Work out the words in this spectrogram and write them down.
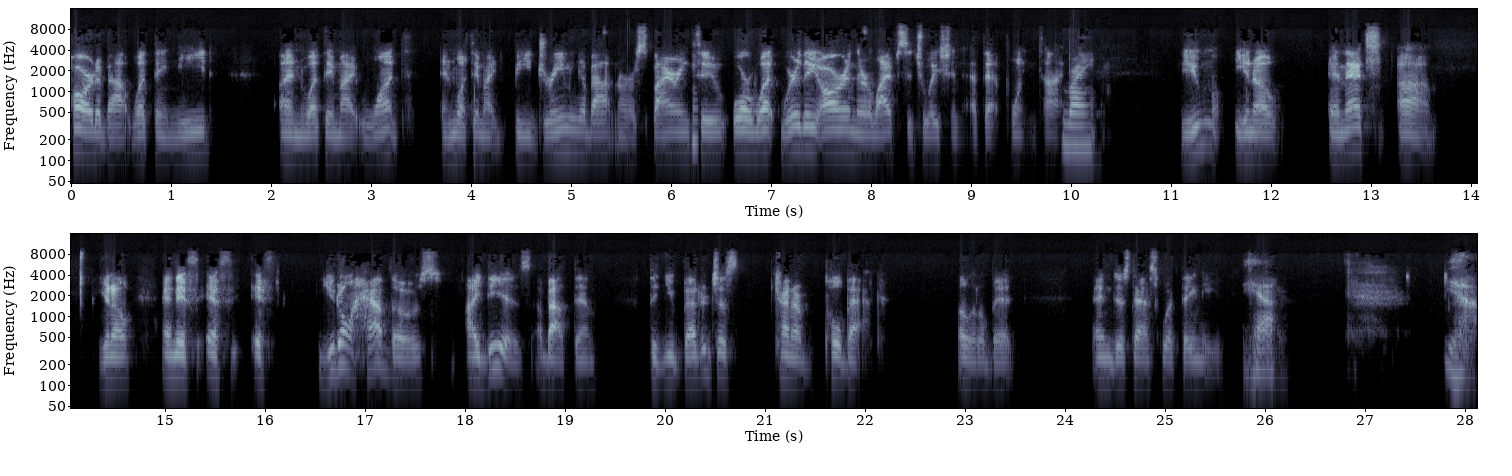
hard about what they need and what they might want and what they might be dreaming about and are aspiring to or what where they are in their life situation at that point in time. Right. you you know and that's um you know and if if if you don't have those ideas about them then you better just kind of pull back a little bit and just ask what they need Yeah. Yeah,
